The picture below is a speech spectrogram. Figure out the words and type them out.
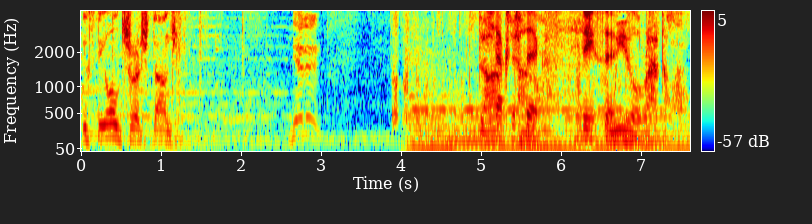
It's the old church dungeon. Dark Chapter tunnel, 6, D6. wheel rattle,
